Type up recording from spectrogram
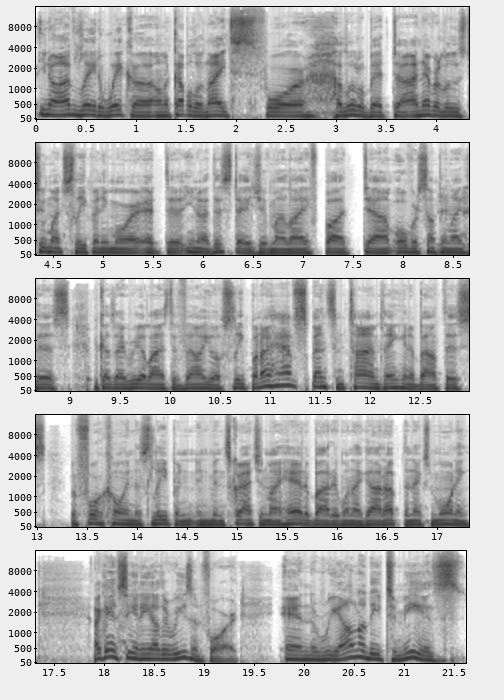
You know, I've laid awake uh, on a couple of nights for a little bit. Uh, I never lose too much sleep anymore at the, you know at this stage of my life, but um, over something like this because I realize the value of sleep. But I have spent some time thinking about this before going to sleep and, and been scratching my head about it when I got up the next morning. I can't see any other reason for it. And the reality to me is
